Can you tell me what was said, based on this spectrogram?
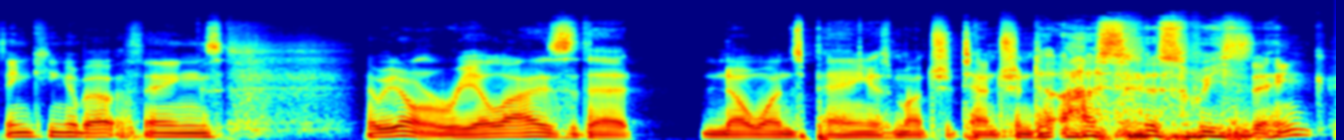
thinking about things, that we don't realize that no one's paying as much attention to us as we think.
